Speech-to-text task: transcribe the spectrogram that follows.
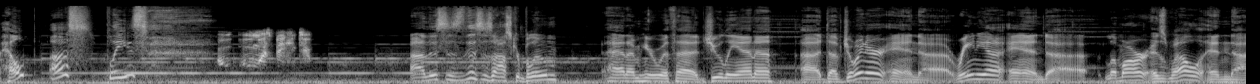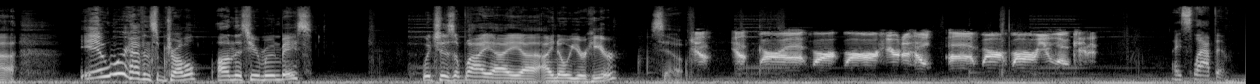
help us, please. Who, who am I speaking to? Uh, this is this is Oskar Bloom, and I'm here with uh, Julianna, uh, Dove Joyner, and uh, Rainia, and uh, Lamar as well. And uh, yeah, we're having some trouble on this here moon base, which is why I uh, I know you're here. So Yeah, yeah, we're uh, we're we're here to help. Uh, where where are you located? I slap him.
